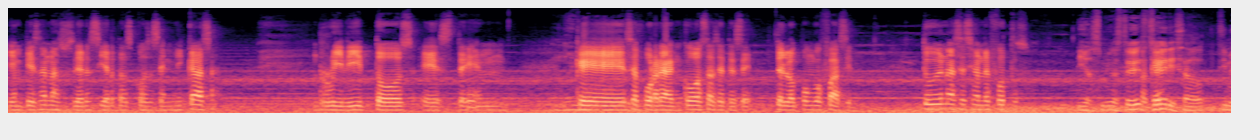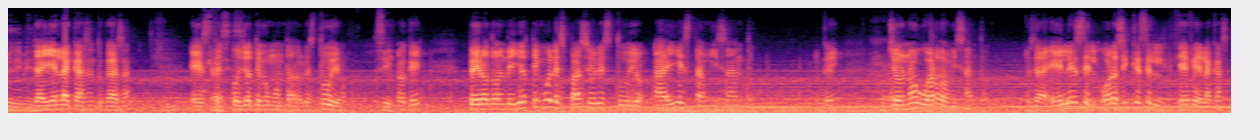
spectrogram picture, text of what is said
empiezan a suceder ciertas cosas en mi casa. Ruiditos, este, Muy que bien. se porrean cosas, etc. Te lo pongo fácil. Tuve una sesión de fotos Dios mío, estoy, estoy Ok. erizado. Dime, dime. de ahí en la casa, en tu casa. Este, Gracias. pues yo tengo montado el estudio, Sí. ¿ok? Pero donde yo tengo el espacio del estudio, ahí está mi santo, ¿ok? Yo no guardo a mi santo. O sea, él es el, ahora sí que es el jefe de la casa.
